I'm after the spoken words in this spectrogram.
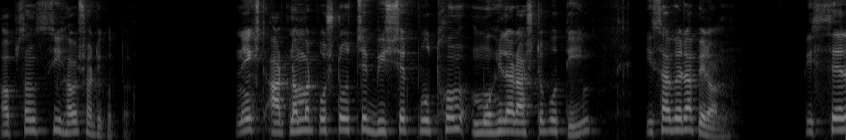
Option C হবে সঠিক উত্তর। নেক্সট আট নম্বর প্রশ্ন হচ্ছে, বিশ্বের প্রথম মহিলা রাষ্ট্রপতি ইসাবেলা পেরন। বিশ্বের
